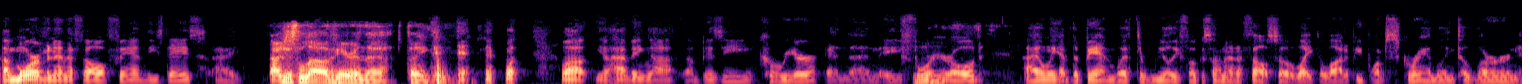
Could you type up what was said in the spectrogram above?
I'm more of an NFL fan these days. I I just love hearing that. Thank you. well, you know, having a, a, busy career and then a four year old. I only have the bandwidth to really focus on NFL. So, like a lot of people, I'm scrambling to learn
